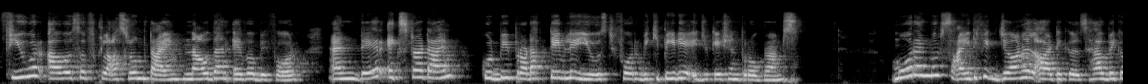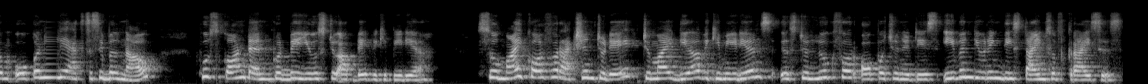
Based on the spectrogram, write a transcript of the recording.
fewer hours of classroom time now than ever before, and their extra time could be productively used for Wikipedia education programs. More and more scientific journal articles have become openly accessible now, whose content could be used to update Wikipedia. So, my call for action today to my dear Wikimedians is to look for opportunities even during these times of crisis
